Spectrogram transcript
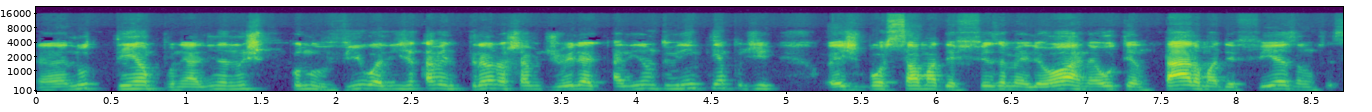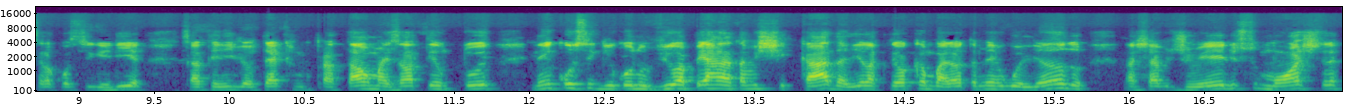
uh, no tempo, né? A Lina, quando viu ali, já estava entrando a chave de joelho, a Lina não teve nem tempo de esboçar uma defesa melhor, né? Ou tentar uma defesa, não sei se ela conseguiria, se ela tem nível técnico para tal, mas ela tentou, nem conseguiu. Quando viu, a perna estava esticada ali, ela deu a cambalhota mergulhando na chave de joelho. Isso mostra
